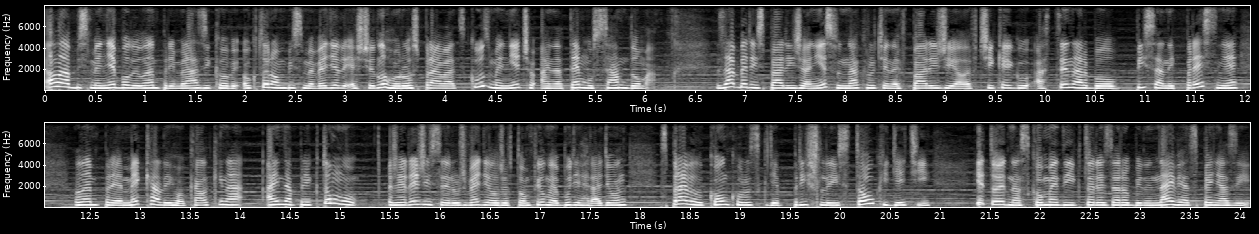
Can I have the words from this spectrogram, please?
Ale aby sme neboli len pri Mrázikovi, o ktorom by sme vedeli ešte dlho rozprávať, skúsme niečo aj na tému sám doma. Zábery z Paríža nie sú nakrútené v Paríži, ale v Chicagu a scenár bol písaný presne len pre Mekaliho Kalkina, aj napriek tomu že režisér už vedel, že v tom filme bude hrať on, spravil konkurs, kde prišli stovky detí. Je to jedna z komédií, ktoré zarobili najviac peňazí,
